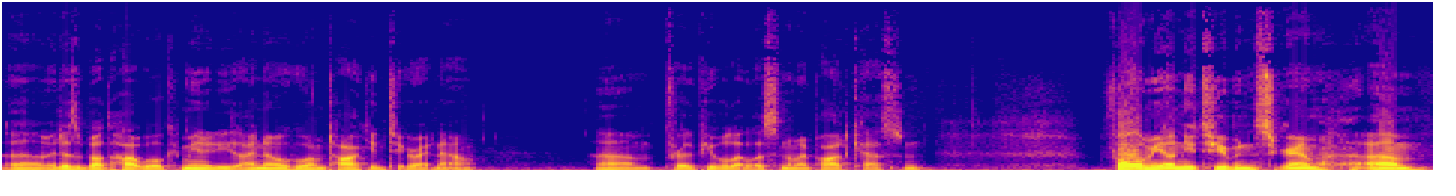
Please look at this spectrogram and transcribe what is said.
Uh, it is about the Hot Wheel community. I know who I'm talking to right now. Um, for the people that listen to my podcast and follow me on YouTube and Instagram. Um,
